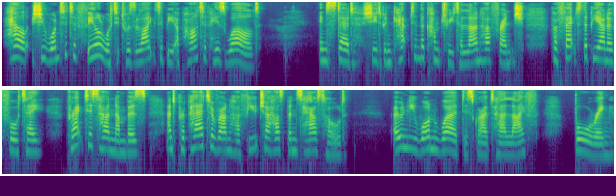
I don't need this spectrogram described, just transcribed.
Hell, she wanted to feel what it was like to be a part of his world. Instead, she'd been kept in the country to learn her French, perfect the pianoforte, practice her numbers, and prepare to run her future husband's household. Only one word described her life boring.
